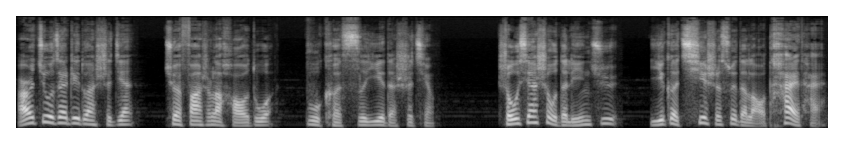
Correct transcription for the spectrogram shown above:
而就在这段时间，却发生了好多不可思议的事情。首先是我的邻居，一个七十岁的老太太，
